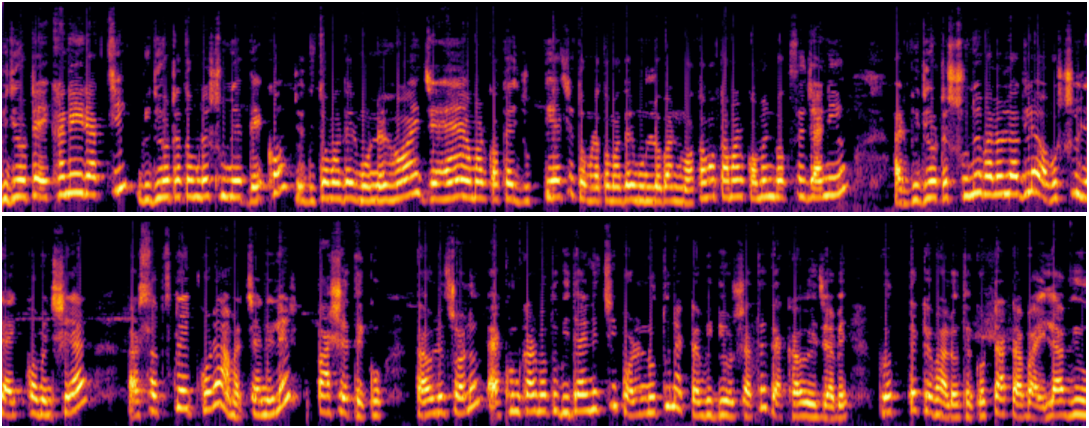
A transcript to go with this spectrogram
ভিডিওটা এখানেই রাখছি। ভিডিওটা তোমরা শুনে দেখো। যদি তোমাদের মনে হয় যে হ্যাঁ আমার কথায় যুক্তি আছে, তোমরা তোমাদের মূল্যবান মতামত আমার কমেন্ট বক্সে জানিও। আর ভিডিওটা শুনে ভালো লাগলে অবশ্যই লাইক কমেন্ট শেয়ার আর সাবস্ক্রাইব করে আমার চ্যানেলের পাশে থেকো। তাহলে চলো, এখনকার মতো বিদায় নিচ্ছি। পরে নতুন একটা ভিডিওর সাথে দেখা হয়ে যাবে। প্রত্যেকে ভালো থেকো। Tata bye love you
